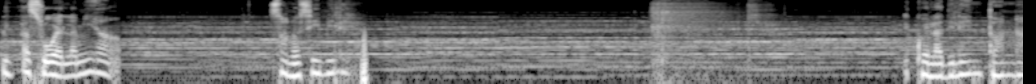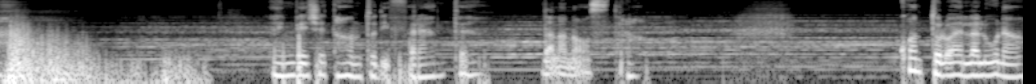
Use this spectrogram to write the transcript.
la sua e la mia sono simili. E quella di Linton è invece tanto differente dalla nostra. Quanto lo è la luna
